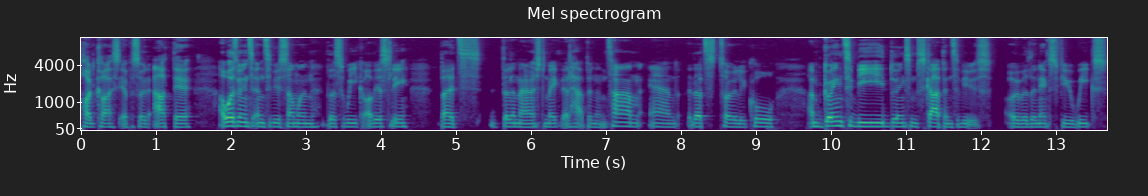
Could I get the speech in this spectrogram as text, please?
podcast episode out there. I was meant to interview someone this week, obviously, but didn't manage to make that happen in time, and that's totally cool. I'm going to be doing some Skype interviews over the next few weeks.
